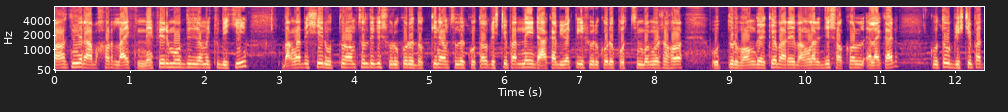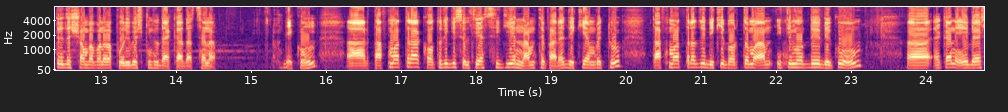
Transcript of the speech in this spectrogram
পাঁচ দিনের আবহাওয়ার লাইফ ম্যাপের মধ্যে যদি আমরা একটু দেখি, বাংলাদেশের উত্তরাঞ্চল থেকে শুরু করে দক্ষিণাঞ্চলের কোথাও বৃষ্টিপাত নেই, ঢাকা বিভাগ থেকে শুরু করে পশ্চিমবঙ্গ সহ উত্তরবঙ্গ একেবারে বাংলার যে সকল এলাকার কোথাও বৃষ্টিপাতের যে সম্ভাবনা বা পরিবেশ কিন্তু দেখা যাচ্ছে না। দেখুন, আর তাপমাত্রা কত ডিগ্রি সেলসিয়াসে গিয়ে নামতে পারে দেখি আমরা একটু তাপমাত্রা যদি দেখি বর্তমান, ইতিমধ্যে দেখুন এখানে বেশ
